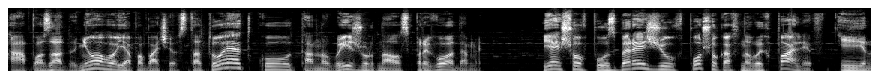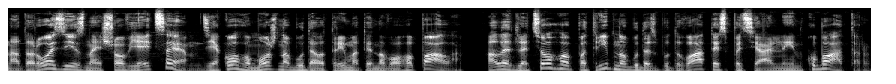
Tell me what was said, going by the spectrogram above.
А позаду нього я побачив статуетку та новий журнал з пригодами. Я йшов по узбережжю в пошуках нових палів, і на дорозі знайшов яйце, з якого можна буде отримати нового пала. Але для цього потрібно буде збудувати спеціальний інкубатор.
